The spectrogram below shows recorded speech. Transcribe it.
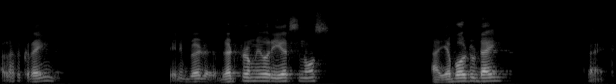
Are crying. Any blood? Blood from your ears, nose? Are you about to die? Right.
